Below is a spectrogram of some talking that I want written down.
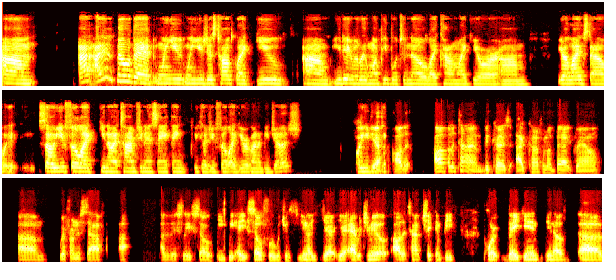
Um i i didn't know that when you when you just talked like you um you didn't really want people to know like kind of like your um your lifestyle it, so you feel like you know at times you didn't say anything because you feel like you were going to be judged or you Yeah, just all the all the time because I come from a background. Um, we're from the south, obviously, so we, we ate soul food, which is you know your your average meal all the time: chicken, beef, pork, bacon. You know, uh,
